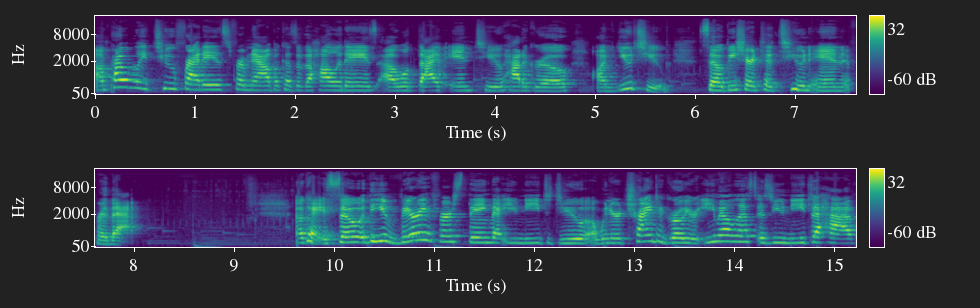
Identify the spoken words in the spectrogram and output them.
um, probably two Fridays from now, because of the holidays, uh, we'll dive into how to grow on YouTube. So be sure to tune in for that. Okay, so the very first thing that you need to do when you're trying to grow your email list is you need to have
